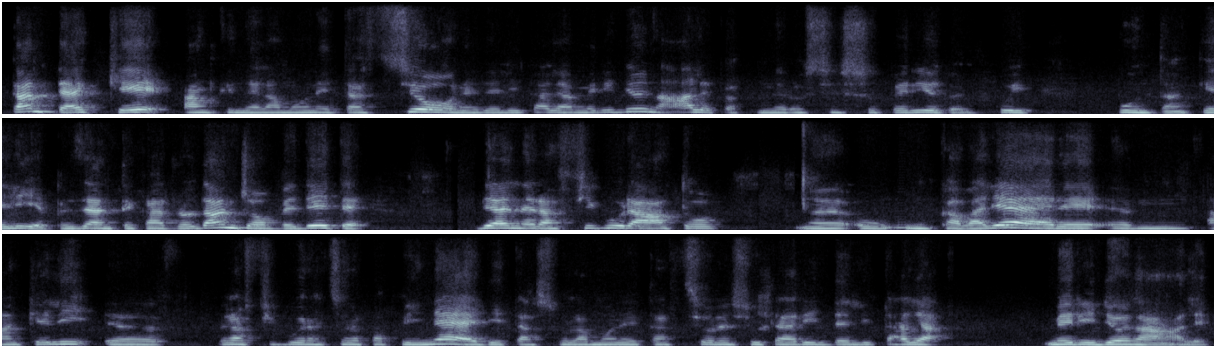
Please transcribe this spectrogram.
tant'è che anche nella monetazione dell'Italia meridionale, proprio nello stesso periodo in cui appunto anche lì è presente Carlo D'Angiò, vedete viene raffigurato eh, un, un, cavaliere, ehm, anche lì eh, raffigurazione proprio inedita sulla monetazione sui tarì dell'Italia meridionale.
